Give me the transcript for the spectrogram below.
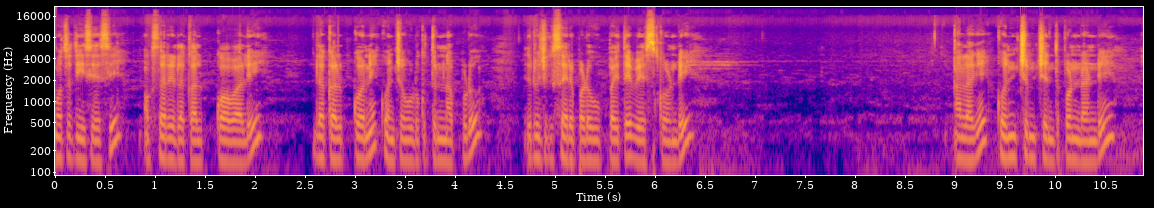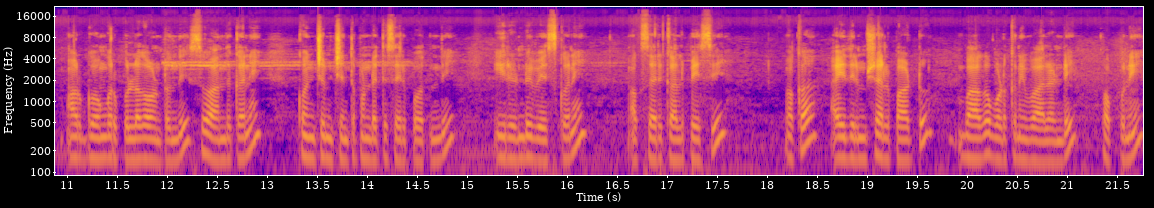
మూత తీసేసి ఒకసారి ఇలా కలుపుకోవాలి. ఇలా కలుపుకొని కొంచెం ఉడుకుతున్నప్పుడు రుచికి సరిపడ ఉప్పు అయితే వేసుకోండి. అలాగే కొంచెం చింతపండు అండి. ఆరు గోంగూర పుల్లగా ఉంటుంది. సో అందుకని కొంచెం చింతపండు అయితే సరిపోతుంది. ఈ రెండు వేసుకొని ఒకసారి కలిపేసి ఒక ఐదు నిమిషాల పాటు బాగా ఉడకనివ్వాలండి పప్పుని.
